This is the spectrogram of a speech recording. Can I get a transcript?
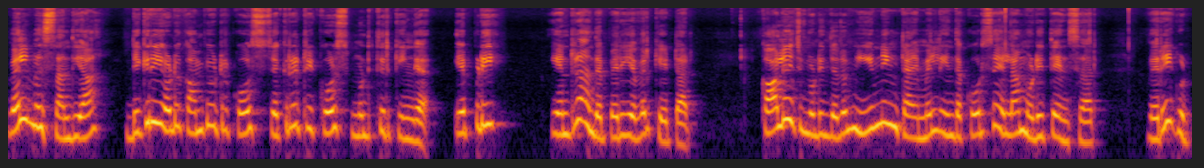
வெல் மிஸ் சந்தியா டிகிரியோடு கம்ப்யூட்டர் கோர்ஸ் செக்ரட்டரி கோர்ஸ் முடித்திருக்கீங்க. எப்படி? என்று அந்த பெரியவர் கேட்டார். காலேஜ் முடிந்ததும் ஈவினிங் டைமில் இந்த கோர்ஸை எல்லாம் முடித்தேன் சார் வெரி குட்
